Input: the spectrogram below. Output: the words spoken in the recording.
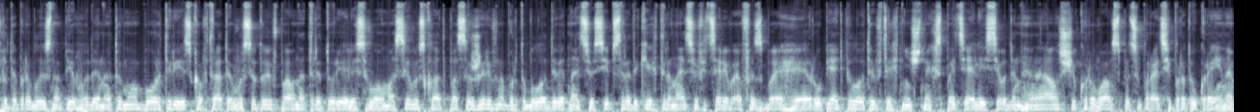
Проте приблизно півгодини тому борт різко втратив висоту і впав на територію лісового масиву. Склад пасажирів на борту було 19 осіб, серед яких 13 офіцерів ФСБ, ГРУ, 5 пілотів технічних спеціалістів, один генерал, що керував спецоперації проти України.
